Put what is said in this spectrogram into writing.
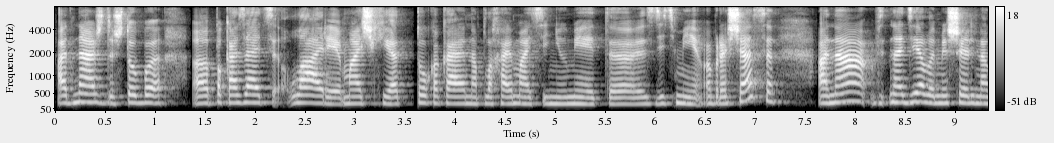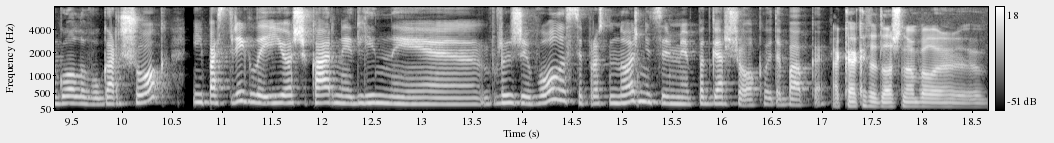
однажды, чтобы э, показать Ларе, мачехе, то, какая она плохая мать и не умеет э, с детьми обращаться, она надела Мишель на голову горшок и постригла ее шикарные длинные э, рыжие волосы просто ножницами под горшок, эта бабка. А как это должно было э,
